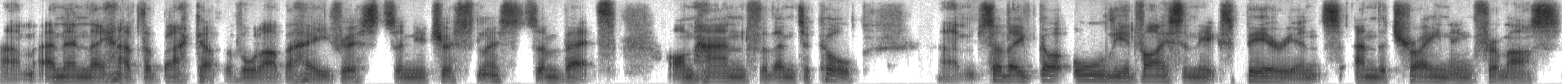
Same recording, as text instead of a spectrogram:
um, and then they have the backup of all our behaviorists and nutritionists and vets on hand for them to call um, so they've got all the advice and the experience and the training from us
